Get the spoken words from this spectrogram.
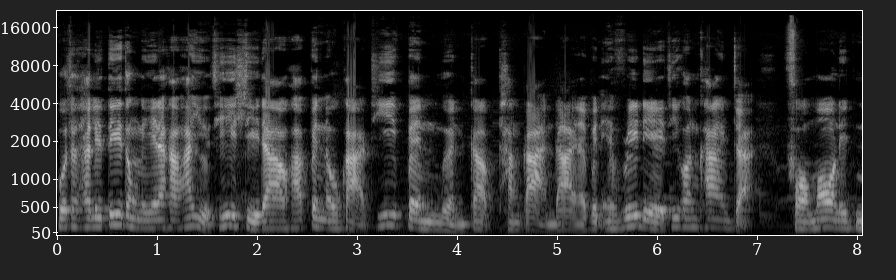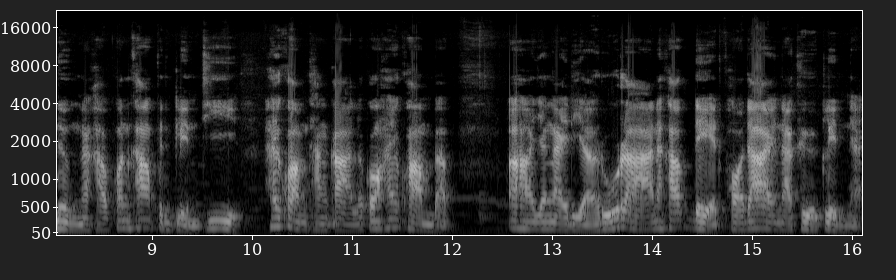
versatility ตรงนี้นะครับให้อยู่ที่ 4 ดาวครับ เป็นโอกาสที่เป็นเหมือนกับทางการได้นะ เป็น everyday ที่ค่อนข้างจะ formal นิดนึงนะครับ ค่อนข้างเป็นกลิ่นที่ให้ความทางการแล้วก็ให้ความแบบ อ่ายังไงเดียรู้รานะครับ เดทพอได้นะคือกลิ่นเนี่ย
